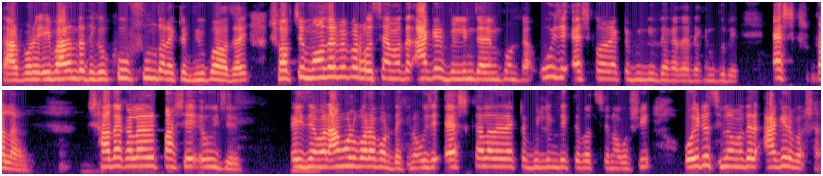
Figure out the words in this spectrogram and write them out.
তারপরে এই বারান্দা থেকে খুব সুন্দর একটা ভিউ পাওয়া যায়। সবচেয়ে মজার ব্যাপার হচ্ছে আমাদের আগের বিল্ডিং জানেন কোনটা? ওই যে অ্যাশ কালার একটা বিল্ডিং দেখা যায় দেখেন দূরে। অ্যাশ কালার সাদা কালারের পাশে ওই যে এই যে আমার আঙুল বরাবর দেখেন, ওই যে অ্যাশ কালারের একটা বিল্ডিং দেখতে পাচ্ছেন অবশ্যই, ওইটা ছিল আমাদের আগের বাসা।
